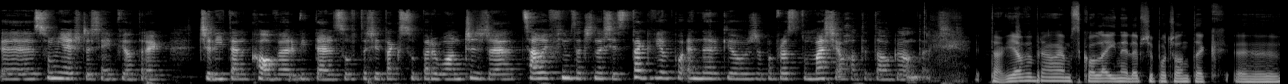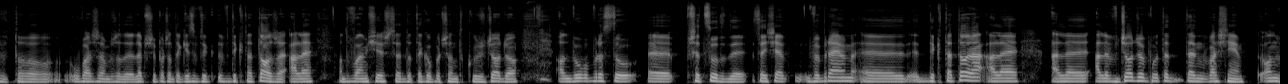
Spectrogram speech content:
e, wspomniałeś wcześniej Piotrek, czyli ten cover Beatlesów, to się tak super łączy, że cały film zaczyna się z tak wielką energią, że po prostu ma się ochotę to oglądać. Tak, ja wybrałem z kolei najlepszy początek, y, to uważam, że lepszy początek jest w, dy w Dyktatorze, ale odwołam się jeszcze do tego początku z Jojo. On był po prostu y, przecudny, w sensie wybrałem y, Dyktatora, ale, ale, ale w Jojo był ten, ten właśnie, on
